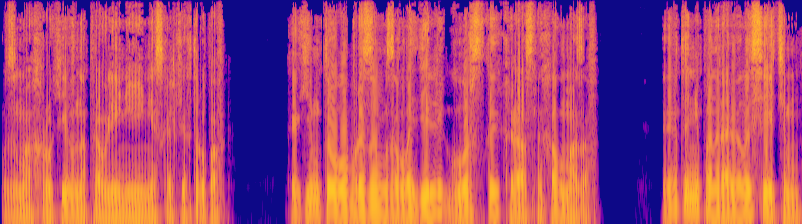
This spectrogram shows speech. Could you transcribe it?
взмах руки в направлении нескольких трупов, каким-то образом завладели горсткой красных алмазов. Это не понравилось этим.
